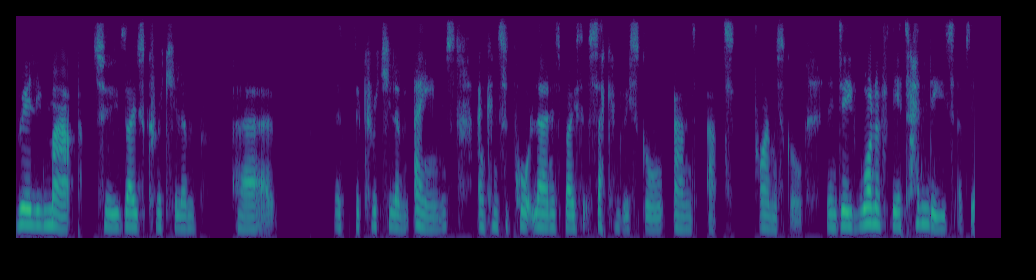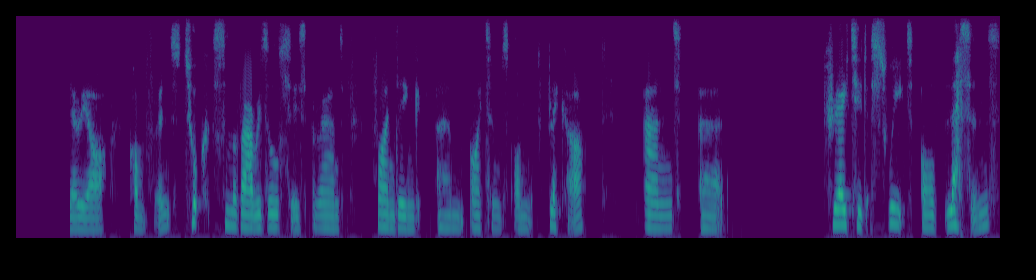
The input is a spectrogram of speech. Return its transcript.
really map to those curriculum uh, the, the, curriculum aims and can support learners both at secondary school and at primary school. And indeed, one of the attendees of the OER conference took some of our resources around finding um, items on Flickr and uh, created a suite of lessons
